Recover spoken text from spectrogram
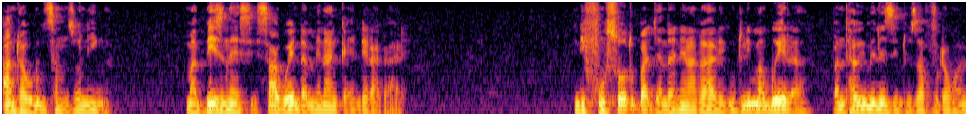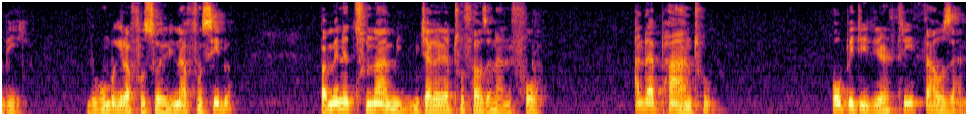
anthu akudutsa mzoninga mabizinesi sakuyenda mmene ankayendera kale. Ndifunsotu paja ndanena kale kuti limabwera pa nthawi imene zinthu zavuta kwambiri. Ndikukumbukira funso linafunsidwa pamene tsunami mchaka cha 2004 adapha anthu opitirira 3000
